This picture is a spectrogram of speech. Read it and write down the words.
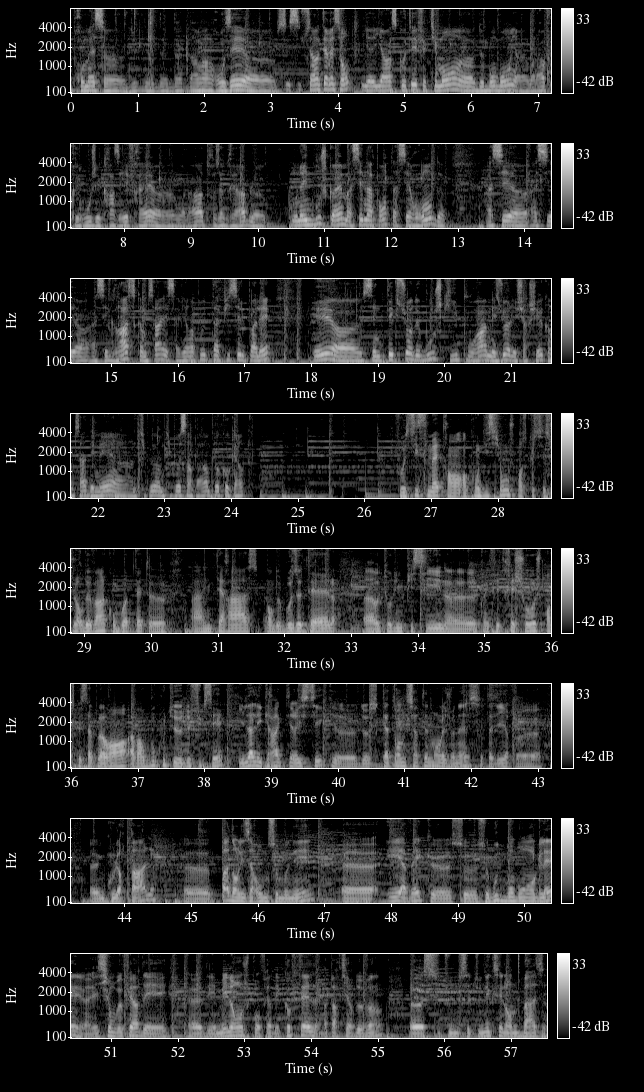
promesse euh, de- de- de- d'un vin rosé, euh, c'est- intéressant. Il y, a, a un ce côté effectivement euh, de bonbons, il y a voilà, fruits rouges écrasés, frais, euh, voilà, très agréable. On a une bouche quand même assez nappante, assez ronde, assez, euh, euh, grasse comme ça, et ça vient un peu tapisser le palais. Et euh, c'est une texture de bouche qui pourra, à mes yeux, aller chercher comme ça des mets euh, un petit peu, un petit peu sympa, un peu coquin. Faut aussi se mettre en, condition. Je pense que c'est ce genre de vin qu'on boit peut-être euh, à une terrasse, dans de beaux hôtels, euh, autour d'une piscine, euh, quand il fait très chaud. Je pense que ça peut avoir beaucoup de, succès. Il a les caractéristiques de ce qu'attendent certainement la jeunesse, c'est-à-dire une couleur pâle, pas dans les arômes saumonés, et avec ce, goût de bonbon anglais. Et si on veut faire des, des mélanges pour faire des cocktails à partir de vin, c'est une, une excellente base.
